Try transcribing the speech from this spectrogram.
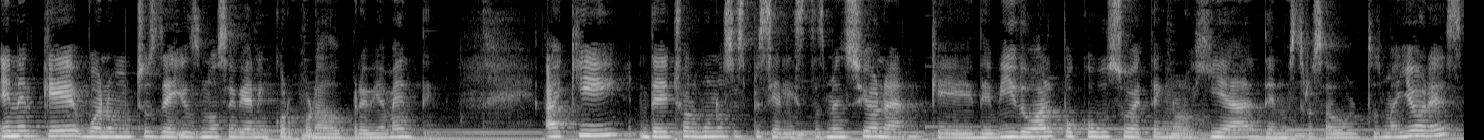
en el que, bueno, muchos de ellos no se habían incorporado previamente. Aquí, de hecho, algunos especialistas mencionan que debido al poco uso de tecnología de nuestros adultos mayores,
